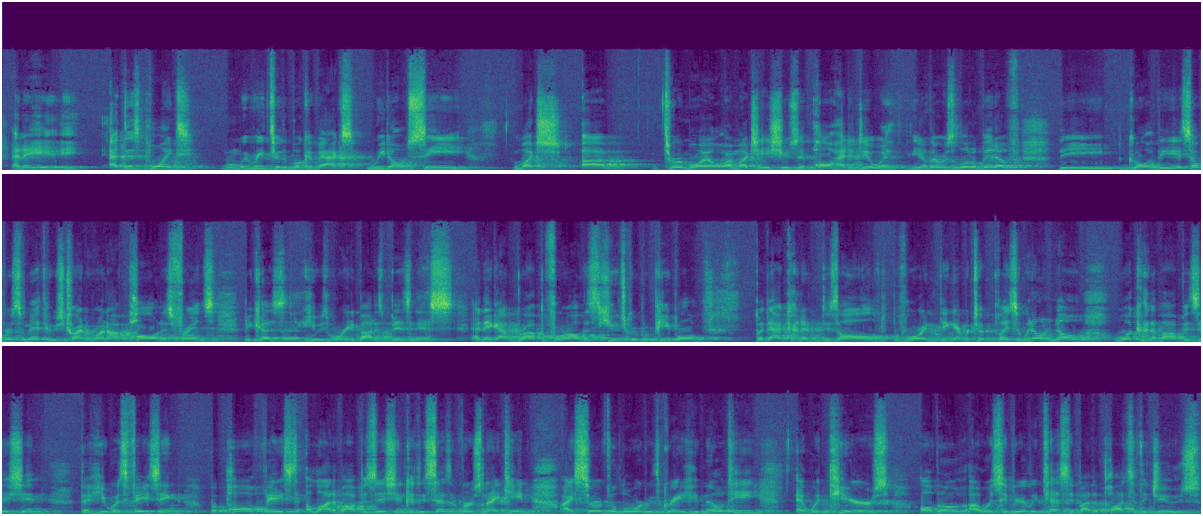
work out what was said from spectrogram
And it, it, at this point, when we read through the book of Acts, we don't see much uh, turmoil or much issues that Paul had to deal with. You know, there was a little bit of the the silversmith who was trying to run off Paul and his friends because he was worried about his business, and they got brought before all this huge group of people. But that kind of dissolved before anything ever took place. So we don't know what kind of opposition that he was facing, but Paul faced a lot of opposition because he says in verse 19, I served the Lord with great humility and with tears, although I was severely tested by the plots of the Jews.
